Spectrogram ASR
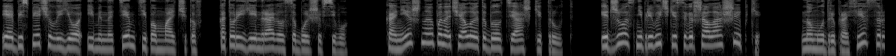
и обеспечил ее именно тем типом мальчиков, который ей нравился больше всего. Конечно, поначалу это был тяжкий труд, и Джо с непривычки совершала ошибки, но мудрый профессор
